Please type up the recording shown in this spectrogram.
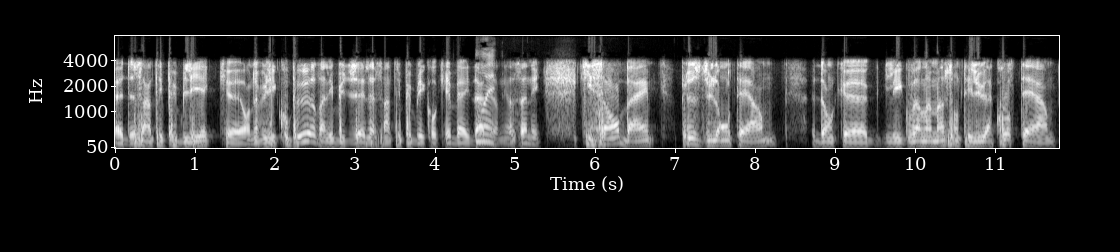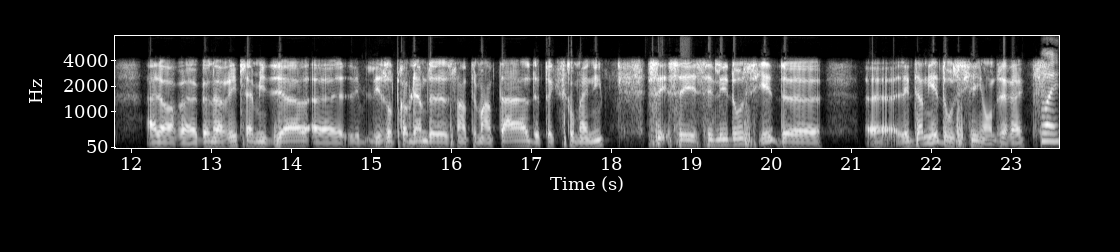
euh, de santé publique. On a vu les coupures dans les budgets de la santé publique au Québec dans Ouais. les dernières années, qui sont ben plus du long terme. Donc, euh, les gouvernements sont élus à court terme. Alors, euh, gonorrhée, chlamydia, euh, les, les autres problèmes de santé mentale, de toxicomanie, c'est, les dossiers de... euh, les derniers dossiers, on dirait. ouais.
